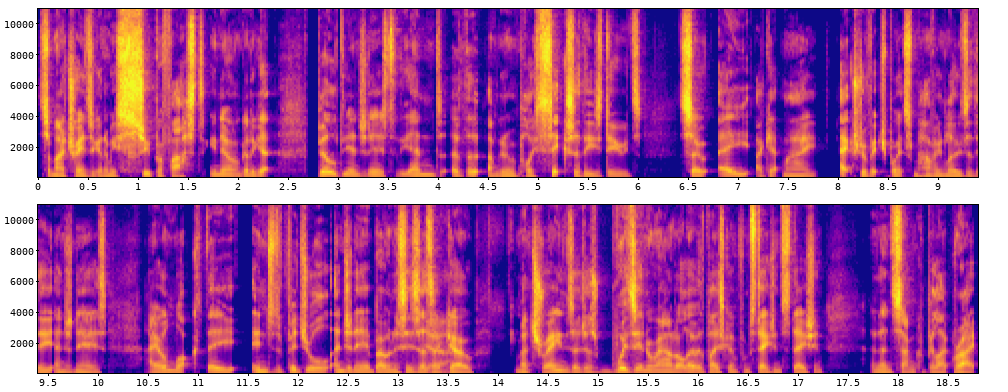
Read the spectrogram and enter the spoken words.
So my trains are going to be super fast. You know, I'm going to get build the engineers to the end of the. I'm going to employ six of these dudes. So a, I get my extra victory points from having loads of the engineers. I unlock the individual engineer bonuses as I go. My trains are just whizzing around all over the place, going from station to station. And then Sam could be like, right,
